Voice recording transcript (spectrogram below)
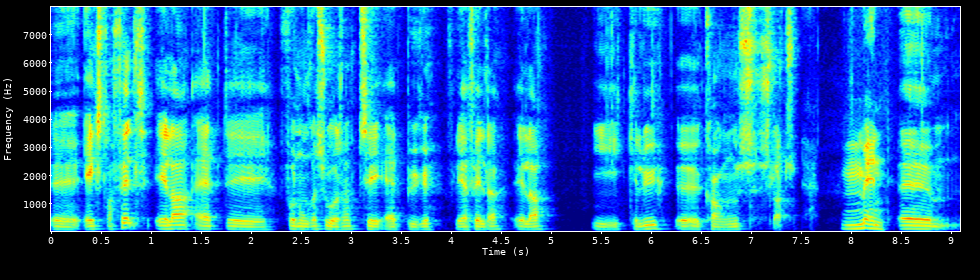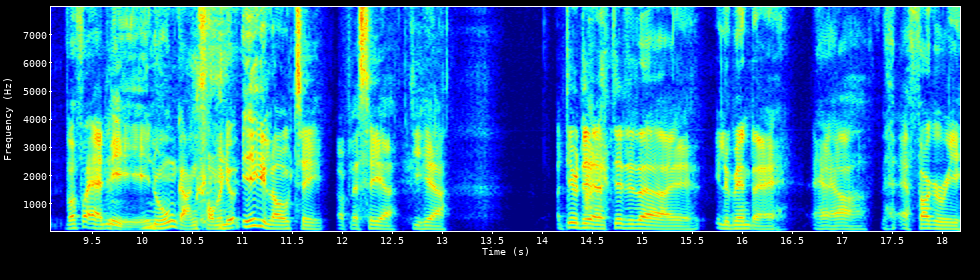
øh, ekstra felt, eller at øh, få nogle ressourcer til at bygge flere felter, eller i Kaly, øh, kongens slot. Men Øhm, hvorfor er det, Men- nogle gange får man jo ikke lov til at placere de her. Og det er jo det, det, er det der øh, element af, af, af fuckery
